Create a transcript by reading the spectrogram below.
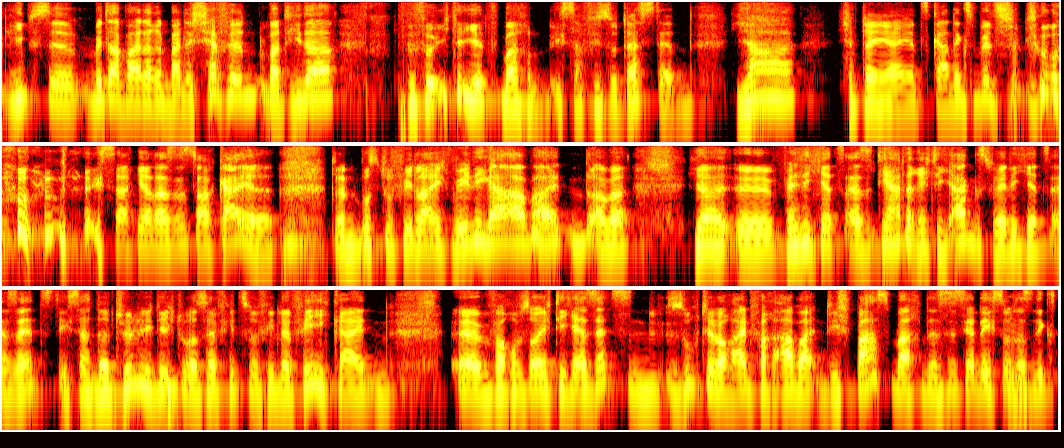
liebste Mitarbeiterin, meine Chefin, Martina, was soll ich denn jetzt machen? Ich sage, wieso das denn? Ja, ich habe da ja jetzt gar nichts mit zu tun. Ich sage, ja, das ist doch geil. Dann musst du vielleicht weniger arbeiten, aber ja, äh, wenn ich jetzt, also die hatte richtig Angst, werde ich jetzt ersetzt? Ich sage, natürlich nicht, du hast ja viel zu viele Fähigkeiten. Äh, warum soll ich dich ersetzen? Such dir doch einfach Arbeiten, die Spaß machen. Es ist ja nicht so, dass mhm. nichts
